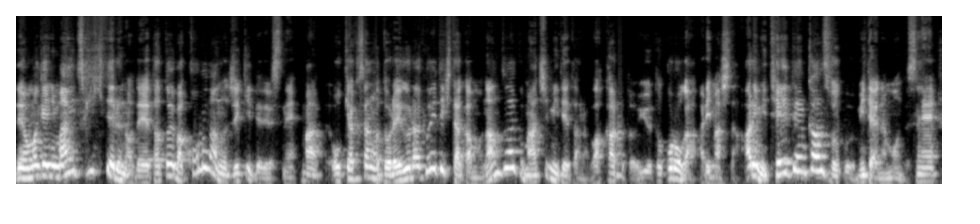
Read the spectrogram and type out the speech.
で、おまけに毎月来てるので、例えばコロナの時期でですね、まあ、お客さんがどれぐらい増えてきたかも、なんとなく街見てたらわかるというところがありました。ある意味定点観測みたいなもんですね。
